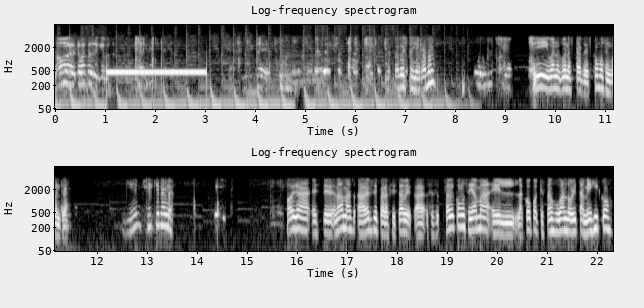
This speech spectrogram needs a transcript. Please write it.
No, este vato de que... Buenas tardes, señor Rama. Sí, buenas, buenas tardes. ¿Cómo se encuentra? Bien, sí, ¿quién habla? Oiga, este, nada más, a ver si para si sabe, ah, ¿se- ¿sabe cómo se llama el, la copa que están jugando ahorita México?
